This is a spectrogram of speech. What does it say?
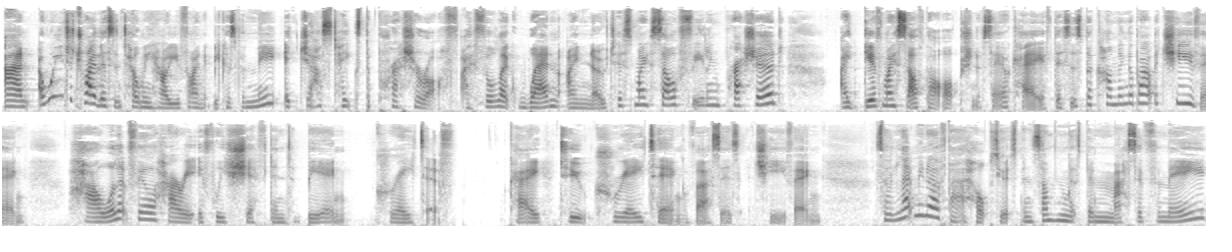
And I want you to try this and tell me how you find it because for me, it just takes the pressure off. I feel like when I notice myself feeling pressured, I give myself that option of say, okay, if this is becoming about achieving, how will it feel, Harry, if we shift into being creative? Okay, to creating versus achieving. So let me know if that helps you. It's been something that's been massive for me,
